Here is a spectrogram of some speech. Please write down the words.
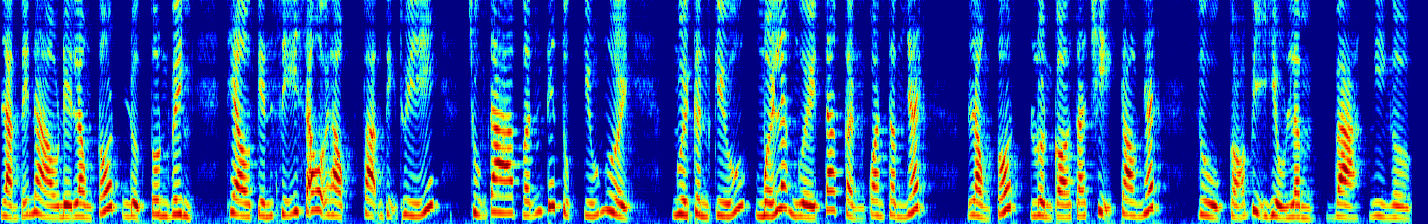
Làm thế nào để lòng tốt được tôn vinh? Theo tiến sĩ xã hội học Phạm Thị Thúy, chúng ta vẫn tiếp tục cứu người. Người cần cứu mới là người ta cần quan tâm nhất. Lòng tốt luôn có giá trị cao nhất dù có bị hiểu lầm và nghi ngờ.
